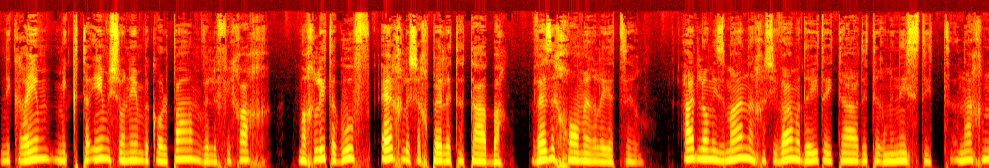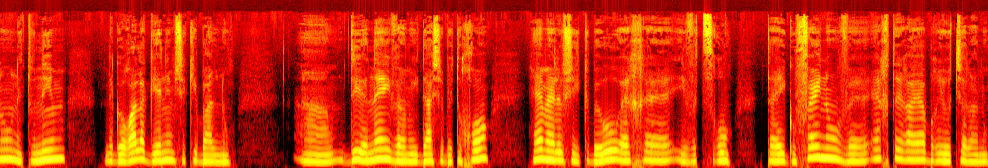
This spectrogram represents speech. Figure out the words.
נקראים מקטעים שונים בכל פעם, ולפיכך מחליט הגוף איך לשכפל את התא הבא, ואיזה חומר לייצר. עד לא מזמן החשיבה המדעית הייתה דטרמיניסטית. אנחנו נתונים לגורל הגנים שקיבלנו. ה-DNA והמידע שבתוכו הם אלו שיקבעו איך uh, ייווצרו תאי גופנו ואיך תיראה הבריאות שלנו.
